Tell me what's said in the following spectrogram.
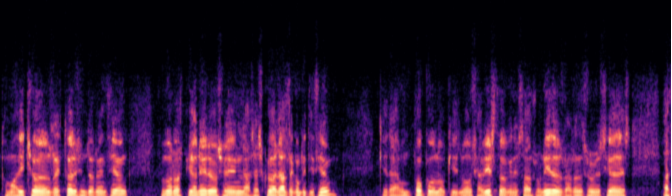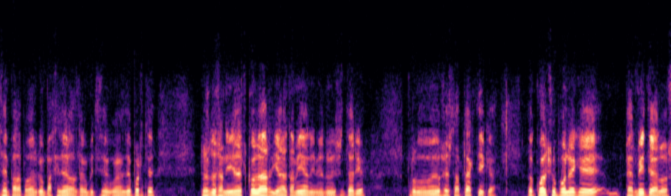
Como ha dicho el rector en su intervención, fuimos los pioneros en las escuelas de alta competición, que era un poco lo que luego se ha visto que en Estados Unidos las grandes universidades hacen para poder compaginar la alta competición con el deporte. Nosotros a nivel escolar y ahora también a nivel universitario promovemos esta práctica, lo cual supone que permite a los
